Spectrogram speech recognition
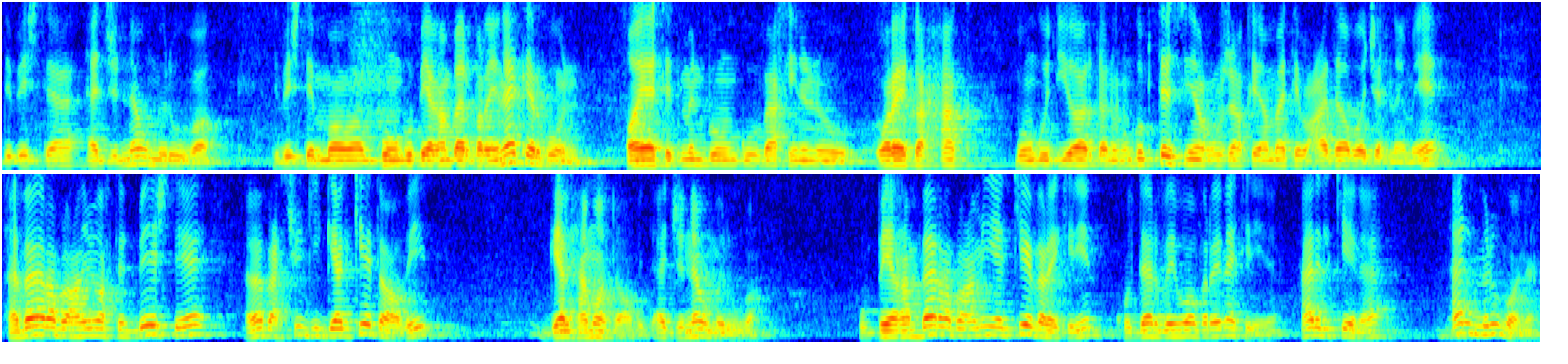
دبشتا أجنة ومروفا دبشت ما بونگو پیغمبر فرینه کر بون. آیتت من بونگو وخینن و حق بونگو دیار کنو هنگو بترسین رجا قیامت و عذاب و جهنمه. هذا رب العالمين وقت بيشته هذا بحث شنكي قال كي تعبيد قال هما تعبيد أجنة ومروفا وبيغمبر رب العالمين الكي فري كرين خل در في وافرينا كرين هر الكينا هر المروفانا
